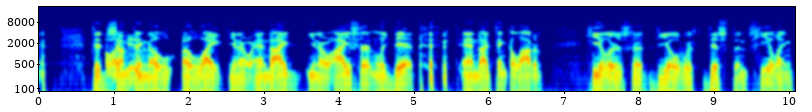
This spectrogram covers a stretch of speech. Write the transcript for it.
did Oh, something a, a light, you know? And I, you know, I certainly did, and I think a lot of healers that deal with distance healing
